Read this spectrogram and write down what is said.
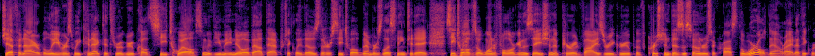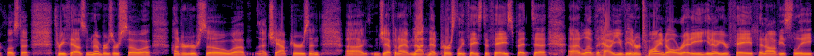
Jeff and I are believers. We connected through a group called C12. Some of you may know about that, particularly those that are C12 members listening today. C12 is a wonderful organization, a peer advisory group of Christian business owners across the world now, right? I think we're close to 3,000 members or so, a 100 or so uh, uh, chapters. And uh, Jeff and I have not met personally face to face, but uh, I love how you've intertwined already, you know, your faith and obviously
